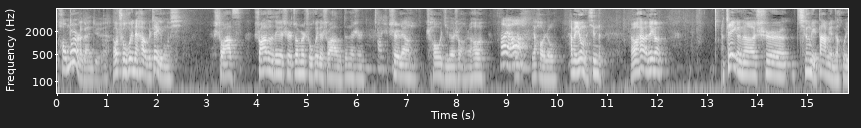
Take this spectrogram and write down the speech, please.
泡沫的感觉。然后除灰呢，还有个这个东西，刷子。刷子这个是专门除灰的刷子，真的是质量超级的爽。然后好有，也好揉，还没用呢，新的。然后还有这个，这个呢是清理大面的灰，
